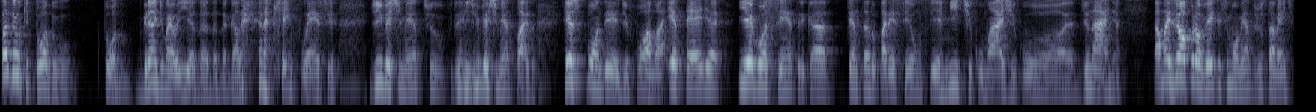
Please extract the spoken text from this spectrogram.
fazer o que todo, todo, grande maioria da, da, da galera que é influencer de investimento, de investimento faz. Responder de forma etérea e egocêntrica tentando parecer um ser mítico, mágico de Nárnia. Tá? Mas eu aproveito esse momento justamente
